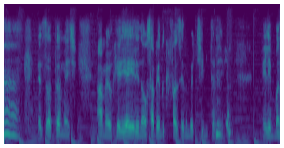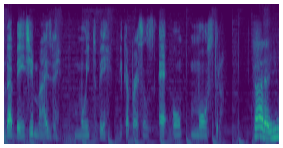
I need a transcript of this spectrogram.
Exatamente. Ah, mas eu queria ele não sabendo o que fazer no meu time também. ele manda bem demais, velho. Muito bem. Mika Parsons é um monstro. Cara, e,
